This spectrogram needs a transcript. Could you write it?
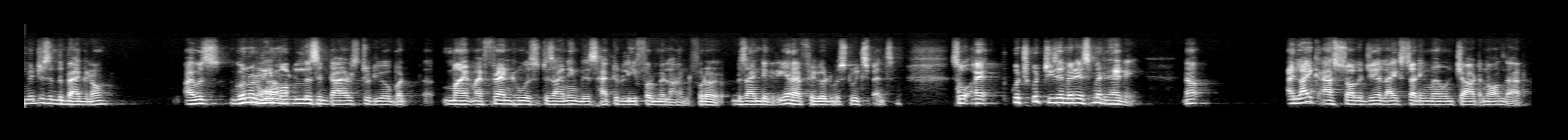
images in the background I was going to yeah. remodel this entire studio, but my, my friend who was designing this had to leave for Milan for a design degree, and I figured it was too expensive. So I कुछ कुछ चीजें मेरे इसमें रह गई. Now, I like astrology. I like studying my own chart and all that,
